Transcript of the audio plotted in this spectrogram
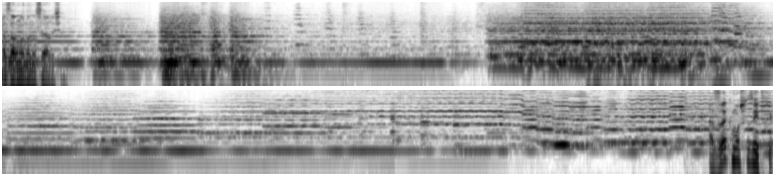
חזרנו לנושא הראשון. אז זה כמו שזה התחיל.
